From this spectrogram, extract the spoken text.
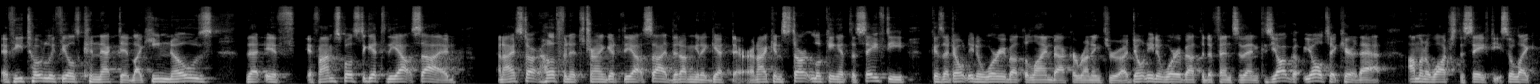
if he totally feels connected, like he knows that if if I'm supposed to get to the outside, and I start hoofing it to try and get to the outside, that I'm going to get there. And I can start looking at the safety because I don't need to worry about the linebacker running through. I don't need to worry about the defensive end because y'all go, y'all take care of that. I'm going to watch the safety. So like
